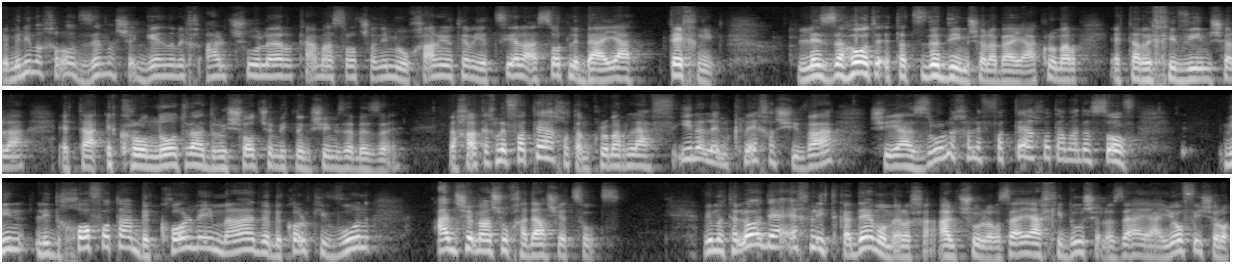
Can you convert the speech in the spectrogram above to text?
במילים אחרות, זה מה שגנריך אלטשולר כמה עשרות שנים מאוחר יותר יציע לעשות לבעיה טכנית. לזהות את הצדדים של הבעיה, כלומר את הרכיבים שלה, את העקרונות והדרישות שמתנגשים זה בזה, ואחר כך לפתח אותם, כלומר להפעיל עליהם כלי חשיבה שיעזרו לך לפתח אותם עד הסוף, מין לדחוף אותם בכל מימד ובכל כיוון עד שמשהו חדש יצוץ. ואם אתה לא יודע איך להתקדם, אומר לך אלטשולר, זה היה החידוש שלו, זה היה היופי שלו,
